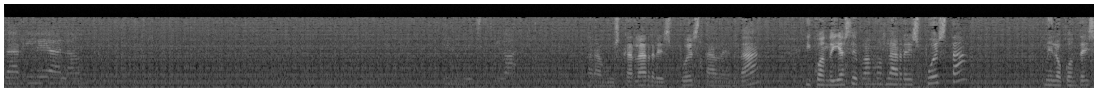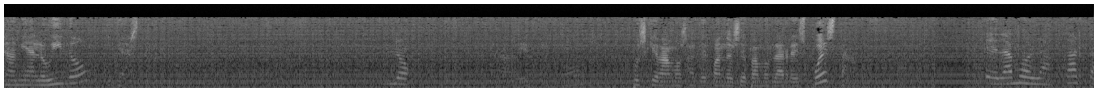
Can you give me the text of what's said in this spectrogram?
darle a la. Investigar. Para buscar la respuesta, ¿verdad? Y cuando ya sepamos la respuesta, me lo contáis a mí al oído y ya está. No, A ver, ¿no? Pues ¿qué vamos a hacer cuando sepamos la respuesta? te damos la carta.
